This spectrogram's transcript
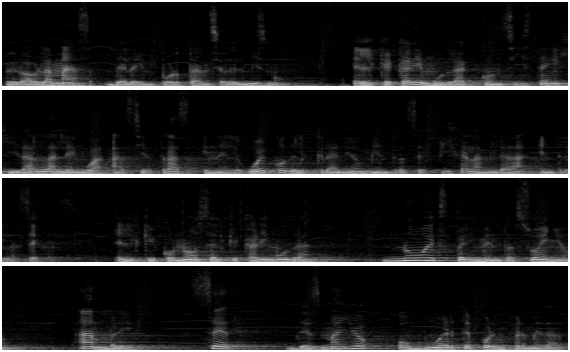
pero habla más de la importancia del mismo. El Kekari Mudra consiste en girar la lengua hacia atrás en el hueco del cráneo mientras se fija la mirada entre las cejas. El que conoce el Kekari Mudra no experimenta sueño, hambre, sed, desmayo o muerte por enfermedad.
